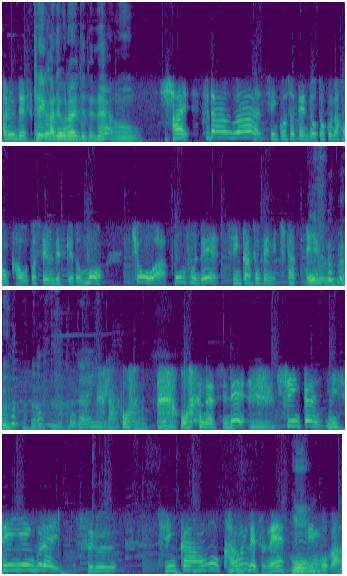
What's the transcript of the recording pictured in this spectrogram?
あるんですけど。も定価で売られててね。うん。はい、普段は新刊書店でお得な本買おうとしてるんですけども今日はオフで新刊書店に来たっていうお お話で新刊2000円ぐらいする新刊を買うんですね、うん。慎吾が。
